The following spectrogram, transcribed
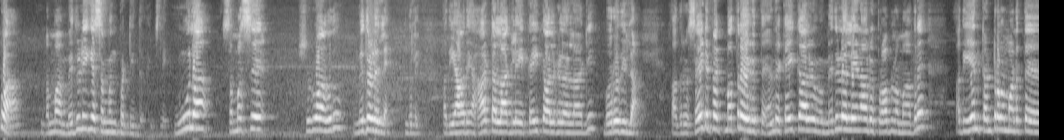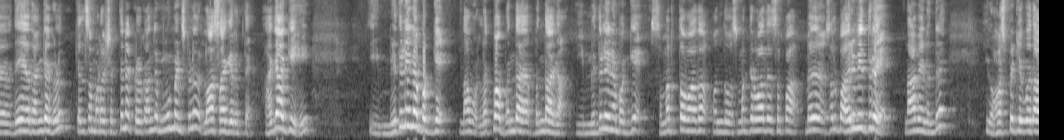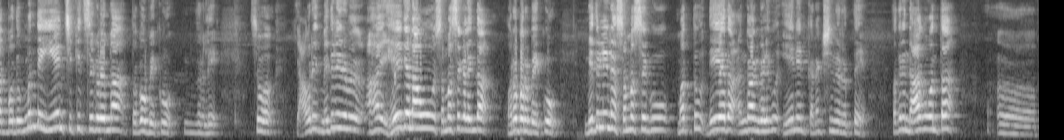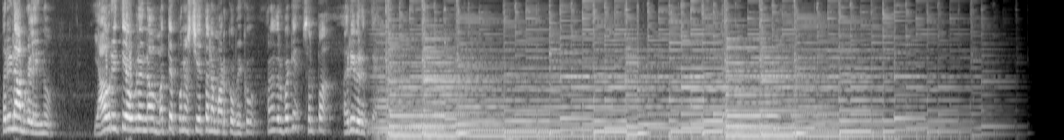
ಲಕ್ವ ನಮ್ಮ ಮೆದುಳಿಗೆ ಸಂಬಂಧಪಟ್ಟಿದ್ದು ಆ್ಯಕ್ಚುಲಿ ಮೂಲ ಸಮಸ್ಯೆ ಶುರುವಾಗೋದು ಮೆದುಳಲ್ಲೇ ಅಂದರೆ ಅದು ಯಾವುದೇ ಹಾರ್ಟಲ್ಲಾಗಲಿ ಕೈ ಕಾಲುಗಳಲ್ಲಾಗಿ ಬರೋದಿಲ್ಲ. ಅದರ ಸೈಡ್ ಎಫೆಕ್ಟ್ ಮಾತ್ರ ಇರುತ್ತೆ. ಅಂದರೆ ಕೈ ಕಾಲು ಮೆದುಳಲ್ಲಿ ಏನಾದರೂ ಪ್ರಾಬ್ಲಮ್ ಆದರೆ ಅದು ಏನು ಕಂಟ್ರೋಲ್ ಮಾಡುತ್ತೆ, ದೇಹದ ಅಂಗಗಳು, ಕೆಲಸ ಮಾಡೋ ಶಕ್ತಿನ ಕಳ್ಕೊ, ಅಂದರೆ ಮೂಮೆಂಟ್ಸ್ಗಳು ಲಾಸ್ ಆಗಿರುತ್ತೆ. ಹಾಗಾಗಿ ಈ ಮೆದುಳಿನ ಬಗ್ಗೆ ನಾವು ಲಕ್ವ ಬಂದ, ಬಂದಾಗ ಈ ಮೆದುಳಿನ ಬಗ್ಗೆ ಸಮರ್ಥವಾದ ಒಂದು, ಸಮಗ್ರವಾದ ಸ್ವಲ್ಪ ಸ್ವಲ್ಪ ಅರಿವಿದ್ದರೆ ನಾವೇನೆಂದರೆ ಈಗ ಹಾಸ್ಪಿಟ್ಲಿಗೆ ಹೋದಾಗ್ಬೋದು, ಮುಂದೆ ಏನು ಚಿಕಿತ್ಸೆಗಳನ್ನು ತಗೋಬೇಕು ಇದರಲ್ಲಿ. ಸೊ ಯಾವ ರೀತಿ ಮೆದುಳಿನ ಹೇಗೆ ನಾವು ಸಮಸ್ಯೆಗಳಿಂದ ಹೊರಬರಬೇಕು, ಮೆದುಳಿನ ಸಮಸ್ಯೆಗೂ ಮತ್ತು ದೇಹದ ಅಂಗಾಂಗಗಳಿಗೂ ಏನೇನು ಕನೆಕ್ಷನ್ ಇರುತ್ತೆ, ಅದರಿಂದ ಆಗುವಂಥ ಪರಿಣಾಮಗಳೇನು, ಯಾವ ರೀತಿ ಅವುಗಳನ್ನ ಮತ್ತೆ ಪುನಶ್ಚೇತನ ಮಾಡ್ಕೋಬೇಕು ಅನ್ನೋದ್ರ ಬಗ್ಗೆ ಸ್ವಲ್ಪ ಅರಿವಿರುತ್ತೆ.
